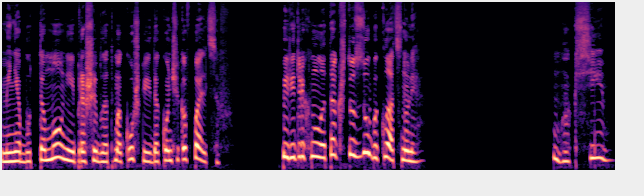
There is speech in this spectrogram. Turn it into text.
Меня будто молнией прошибло от макушки и до кончиков пальцев. Перетряхнуло так, что зубы клацнули. «Максим...»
